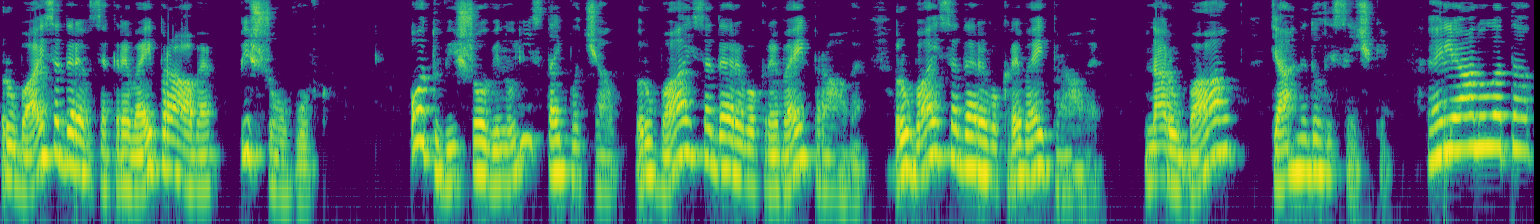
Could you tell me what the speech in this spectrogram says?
рубайся, деревце, криве й праве. Пішов вовк. От увійшов він у ліс та й почав Рубайся, дерево, криве й праве, рубайся, дерево, криве й праве. Нарубав, тягне до лисички. Глянула та,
